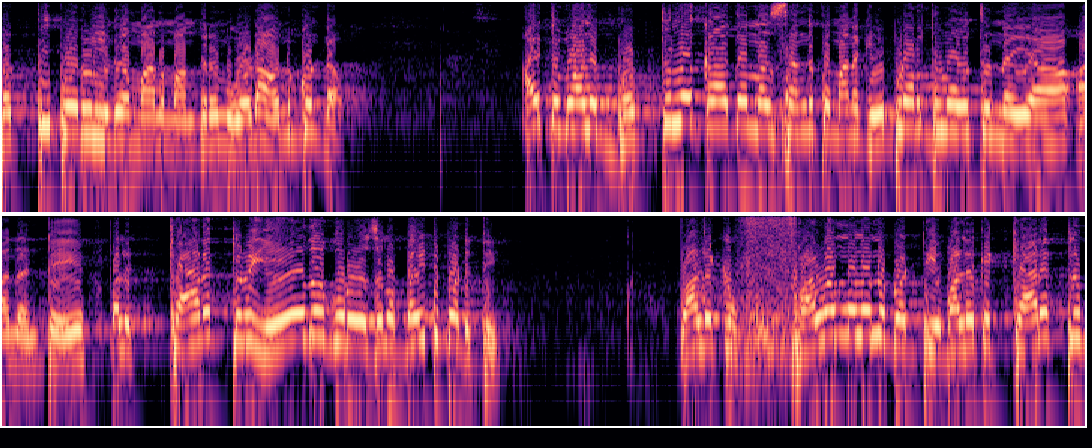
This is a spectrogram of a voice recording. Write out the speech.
భక్తి పరులుగా మనం అందరం కూడా అనుకుంటాం. అయితే వాళ్ళు భక్తులు కాదన్న సంగతి మనకి ఎప్పుడు అర్థమవుతుందయ్యా అని అంటే వాళ్ళ క్యారెక్టర్ ఏదో ఒక రోజున బయటపడుద్ది. వాళ్ళ యొక్క ఫలములను బట్టి వాళ్ళ యొక్క క్యారెక్టర్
